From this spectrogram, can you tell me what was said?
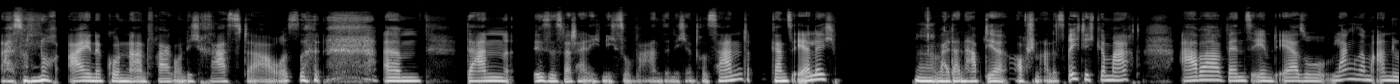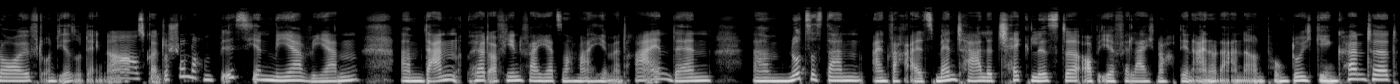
also noch eine Kundenanfrage und ich raste aus. dann ist es wahrscheinlich nicht so wahnsinnig interessant. Ganz ehrlich, weil dann habt ihr auch schon alles richtig gemacht. Aber wenn es eben eher so langsam anläuft und ihr so denkt, ah, es könnte schon noch ein bisschen mehr werden, ähm, dann hört auf jeden Fall jetzt nochmal hier mit rein, denn ähm, nutzt es dann einfach als mentale Checkliste, ob ihr vielleicht noch den ein oder anderen Punkt durchgehen könntet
